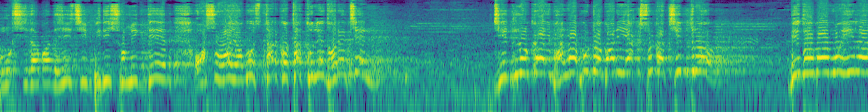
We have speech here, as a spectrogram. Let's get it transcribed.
মুর্শিদাবাদ এসেছি বিড়ি শ্রমিকদের অসহায় অবস্থার কথা তুলে ধরেছেন। জীর্ণকায় ভাঙা ফুটো বাড়ি একশোটা ছিদ্র। বিধবা মহিলা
